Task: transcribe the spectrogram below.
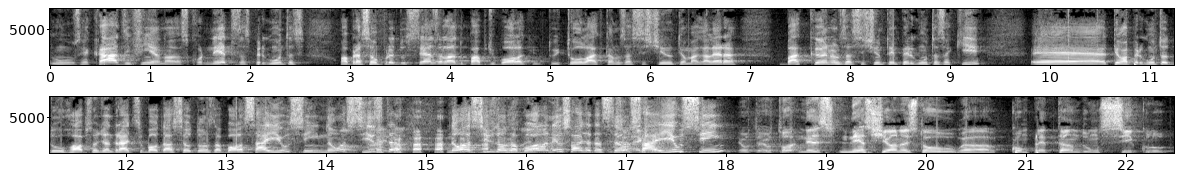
uns, recados, enfim, as cornetas, as perguntas. Um abração para o Edu César lá do Papo de Bola, que tweetou lá que está nos assistindo. Tem uma galera bacana nos assistindo, tem perguntas aqui. É, tem uma pergunta do Robson de Andrade se o Baldasso é o dono da bola. Saiu sim, não, não assista. Saiu. Não assiste o dono da bola, nem o sala de redação. É saiu sim. Eu, eu tô, nesse, neste ano eu estou uh, completando um ciclo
